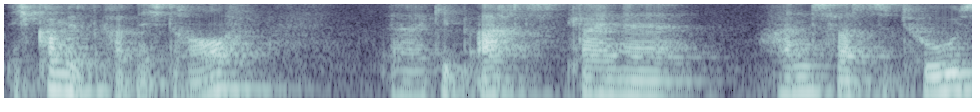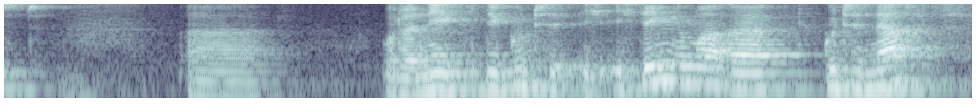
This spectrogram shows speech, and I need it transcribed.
ich komme jetzt gerade nicht drauf. Äh, gib acht, kleine Hand, was du tust. Äh, oder nee, nee gute, ich, ich singe immer äh, Gute Nacht,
